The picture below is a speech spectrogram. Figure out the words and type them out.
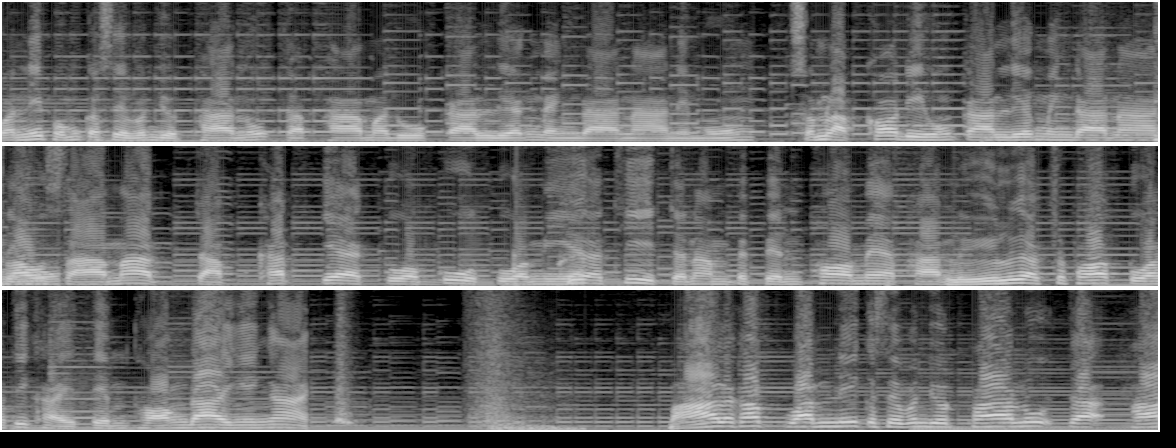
วันนี้ผมเกษตรวันหยุดทานุจะพามาดูการเลี้ยงแมงดานาในมุ้งสำหรับข้อดีของการเลี้ยงแมงดานา เราสามารถจับคัดแยกตัวผู้ตัวเมียเพื่อที่จะนำไปเป็นพ่อแม่พันธุ์หรือเลือกเฉพาะตัวที่ไข่เต็มท้องได้ง่าย ๆ มาแล้วครับวันนี้เกษตรวันหยุดพานุจะพา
